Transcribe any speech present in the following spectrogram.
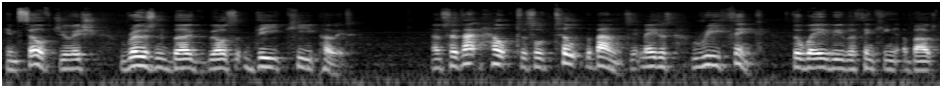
himself Jewish, Rosenberg was the key poet. And so that helped to sort of tilt the balance. It made us rethink the way we were thinking about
